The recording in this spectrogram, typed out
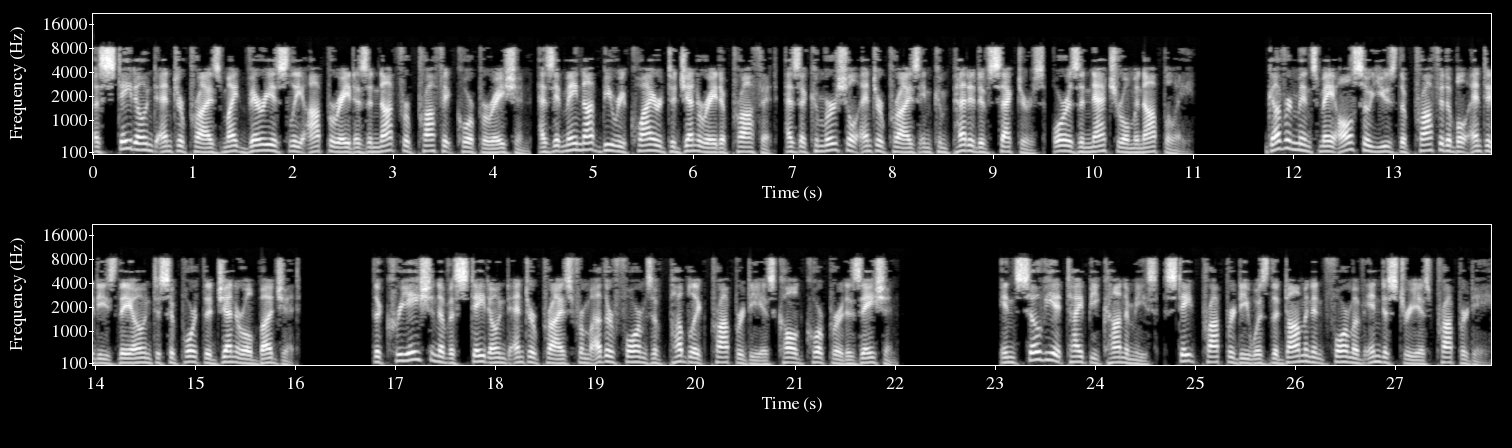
A state-owned enterprise might variously operate as a not-for-profit corporation, as it may not be required to generate a profit, as a commercial enterprise in competitive sectors, or as a natural monopoly. Governments may also use the profitable entities they own to support the general budget. The creation of a state-owned enterprise from other forms of public property is called corporatization. In Soviet-type economies, state property was the dominant form of industry as property.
